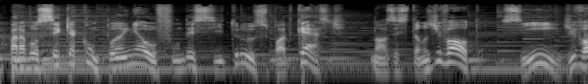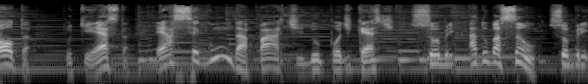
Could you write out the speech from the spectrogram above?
para você que acompanha o Fundecitrus Podcast. Nós estamos de volta. Sim, de volta, porque esta é a segunda parte do podcast sobre adubação, sobre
